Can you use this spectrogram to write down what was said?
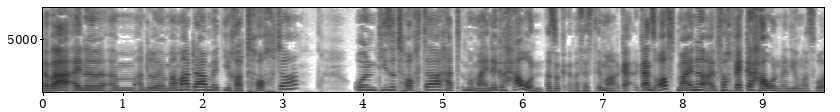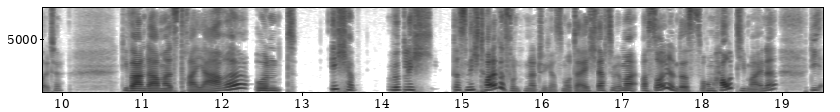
Da war eine ähm, andere Mama da mit ihrer Tochter und diese Tochter hat immer meine gehauen. Also was heißt immer? Ganz oft meine einfach weggehauen, wenn die irgendwas wollte. Die waren damals drei Jahre und ich habe wirklich das nicht toll gefunden, natürlich als Mutter. Ich dachte mir immer, was soll denn das? Warum haut die meine? Die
